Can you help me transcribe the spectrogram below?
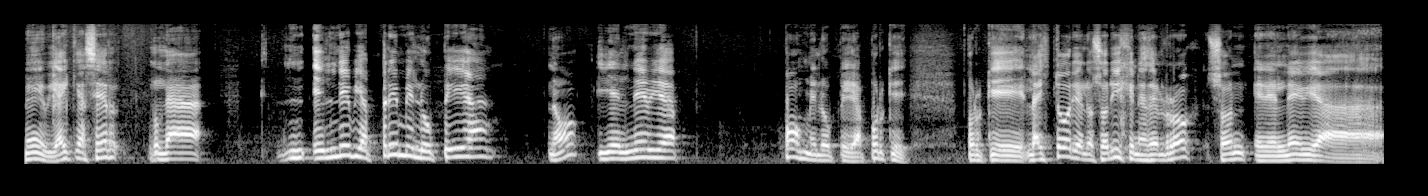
Nevia, hay que hacer la, el Nevia premelopea, ¿no? Y el Nevia posmelopea. ¿Por qué? Porque la historia, los orígenes del rock son en el Nevia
